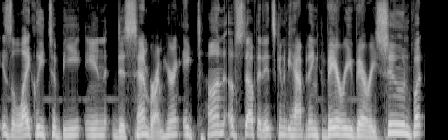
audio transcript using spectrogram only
is likely to be in December. I'm hearing a ton of stuff that it's going to be happening very, very soon, but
